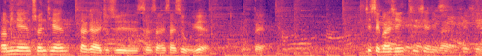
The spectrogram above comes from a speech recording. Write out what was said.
呃，明年春天大概就是三三三四五月，对。谢谢关心，谢谢你们，谢谢。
